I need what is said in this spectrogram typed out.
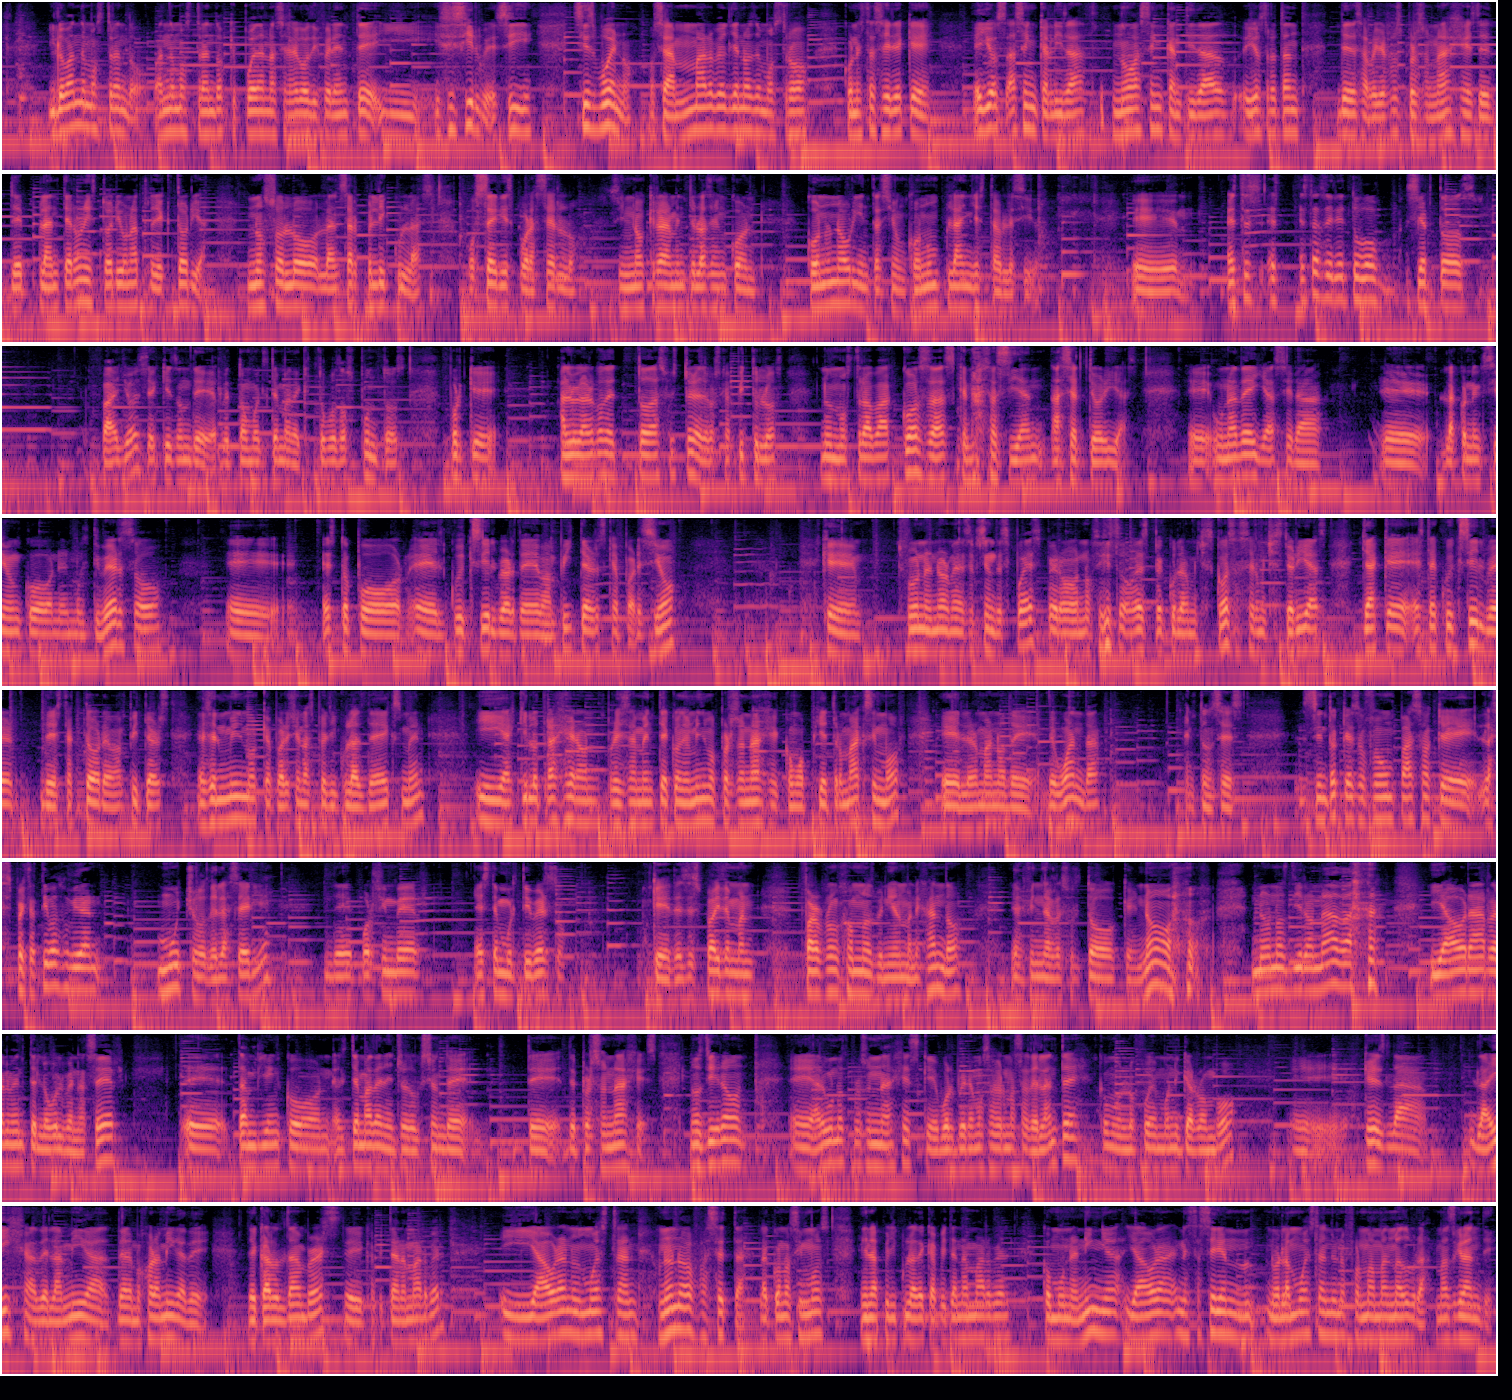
Y lo van demostrando, van demostrando que pueden hacer algo diferente y, y sí sirve, sí, sí es bueno. O sea, Marvel ya nos demostró con esta serie que ellos hacen calidad, no hacen cantidad. Ellos tratan de desarrollar sus personajes, de, plantear una historia, una trayectoria. No solo lanzar películas o series por hacerlo, sino que realmente lo hacen con, con una orientación, con un plan ya establecido. Eh, este, esta serie tuvo ciertos fallos y aquí es donde retomo el tema de que tuvo dos puntos porque a lo largo de toda su historia de los capítulos nos mostraba cosas que nos hacían hacer teorías. Eh, una de ellas era eh, la conexión con el multiverso, eh, esto por el Quicksilver de Evan Peters que apareció, que fue una enorme decepción después, pero nos hizo especular muchas cosas, hacer muchas teorías, ya que este Quicksilver de este actor, Evan Peters, es el mismo que apareció en las películas de X-Men. Y aquí lo trajeron precisamente con el mismo personaje como Pietro Maximoff, el hermano de, de Wanda. Entonces, siento que eso fue un paso a que las expectativas subieran mucho de la serie, de por fin ver este multiverso que desde Spider-Man Far From Home nos venían manejando y al final resultó que no, no nos dieron nada y ahora realmente lo vuelven a hacer. Eh, también con el tema de la introducción de, de, personajes. Nos dieron eh, algunos personajes que volveremos a ver más adelante, como lo fue Mónica Rombo, eh, que es la, la, hija de la amiga, de la mejor amiga de, de Carol Danvers, de Capitana Marvel y ahora nos muestran una nueva faceta. La conocimos en la película de Capitana Marvel como una niña y ahora en esta serie nos la muestran de una forma más madura, más grande.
